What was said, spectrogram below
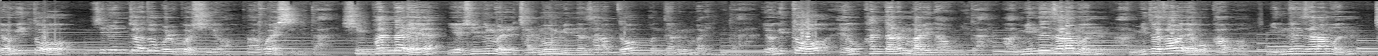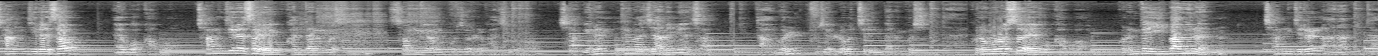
여기 또 찌른 자도 볼 것이요 라고 했습니다. 심판날에 예수님을 잘못 믿는 사람도 본다는 말입니다. 여기 또 애곡한다는 말이 나옵니다. 안 믿는 사람은 안 믿어서 애곡하고 믿는 사람은 창질에서 애곡하고 창질에서 애곡한다는 것은 성경 구절을 가지고 자기는 행하지 않으면서 남을 구절로 찌른다는 것입니다. 그럼으로써 애곡하고 그런데 이방인은 창질을 안 합니다.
